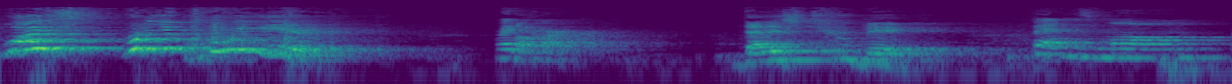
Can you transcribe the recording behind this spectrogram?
What? What are you doing here? Red card. That is too big. Ben's mom.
